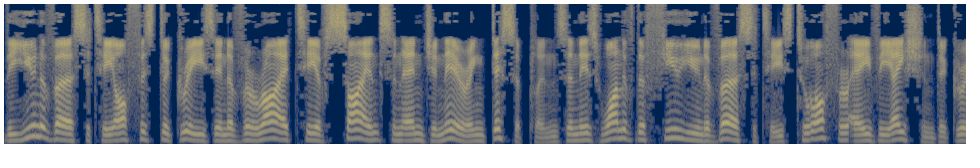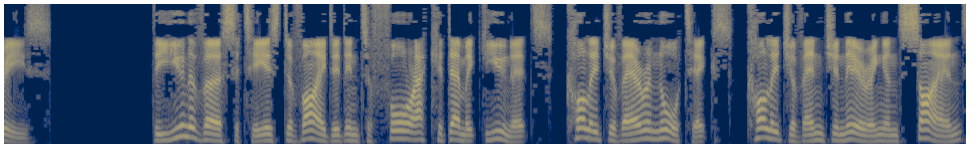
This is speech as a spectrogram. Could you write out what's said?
The university offers degrees in a variety of science and engineering disciplines and is one of the few universities to offer aviation degrees. The university is divided into four academic units, College of Aeronautics, College of Engineering and Science,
